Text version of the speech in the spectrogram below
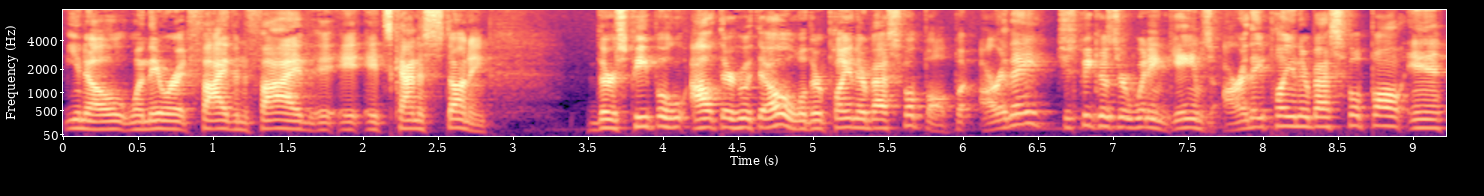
you know, when they were at five and five, it, it's kind of stunning there's people out there who think, oh, well, they're playing their best football. But are they? Just because they're winning games, are they playing their best football? And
